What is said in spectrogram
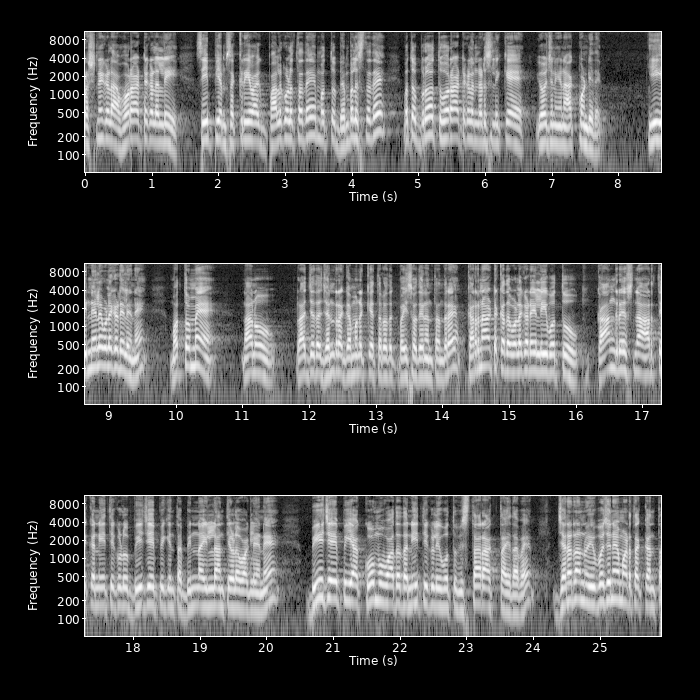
ಪ್ರಶ್ನೆಗಳ ಹೋರಾಟಗಳಲ್ಲಿ ಸಿ ಪಿ ಎಂ ಸಕ್ರಿಯವಾಗಿ ಪಾಲ್ಗೊಳ್ಳುತ್ತದೆ ಮತ್ತು ಬೆಂಬಲಿಸ್ತದೆ ಮತ್ತು ಬೃಹತ್ ಹೋರಾಟಗಳನ್ನು ನಡೆಸಲಿಕ್ಕೆ ಯೋಜನೆಯನ್ನು ಹಾಕ್ಕೊಂಡಿದೆ. ಈ ಹಿನ್ನೆಲೆ ಒಳಗಡೆಯಲ್ಲೇ ಮತ್ತೊಮ್ಮೆ ನಾನು ರಾಜ್ಯದ ಜನರ ಗಮನಕ್ಕೆ ತರೋದಕ್ಕೆ ಬಯಸೋದೇನಂತಂದರೆ, ಕರ್ನಾಟಕದ ಒಳಗಡೆಯಲ್ಲಿ ಇವತ್ತು ಕಾಂಗ್ರೆಸ್ನ ಆರ್ಥಿಕ ನೀತಿಗಳು ಬಿ ಜೆ ಪಿಗಿಂತ ಭಿನ್ನ ಇಲ್ಲ ಅಂತ ಹೇಳುವಾಗಲೇ ಬಿ ಜೆ ಪಿಯ ಕೋಮುವಾದದ ನೀತಿಗಳು ಇವತ್ತು ವಿಸ್ತಾರ ಆಗ್ತಾ ಇದ್ದಾವೆ ಜನರನ್ನು ವಿಭಜನೆ ಮಾಡ್ತಕ್ಕಂಥ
